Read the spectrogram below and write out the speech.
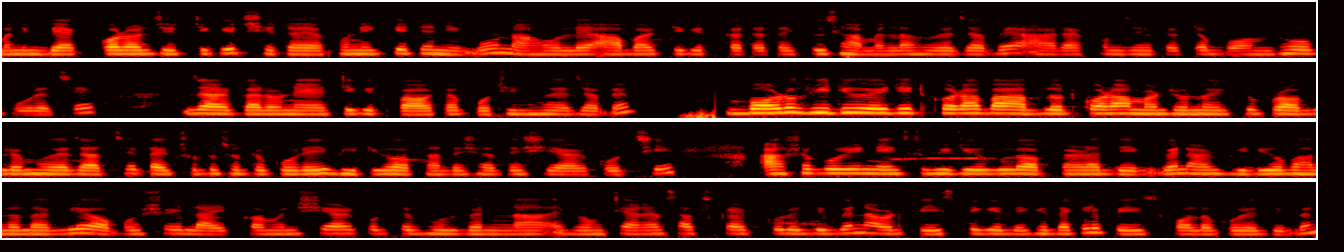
মানে ব্যাক করার যে টিকিট সেটা এখনই কেটে নিব। না হলে আবার টিকিট কাটাটা একটু ঝামেলা হয়ে যাবে। আর এখন যেহেতু একটা বন্ধও পড়েছে যার কারণে টিকিট পাওয়াটা কঠিন হয়ে যাবে। বড় ভিডিও এডিট করা বা আপলোড করা আমার জন্য একটু প্রবলেম হয়ে যাচ্ছে। তাই ছোট, ছোট করেই ভিডিও আপনাদের সাথে শেয়ার করছি। আশা করি নেক্সট ভিডিওগুলো আপনারা দেখবেন। আর ভিডিও ভালো লাগলে অবশ্যই লাইক, কমেন্ট, শেয়ার করতে ভুলবেন না এবং চ্যানেল সাবস্ক্রাইব করে দিবেন। আবার পেজ থেকে দেখে থাকলে পেজ ফলো করে দিবেন।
